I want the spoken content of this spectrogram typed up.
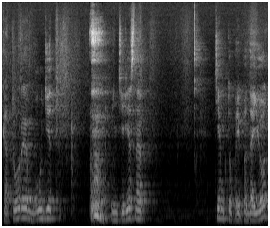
которая будет интересно тем, кто преподает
